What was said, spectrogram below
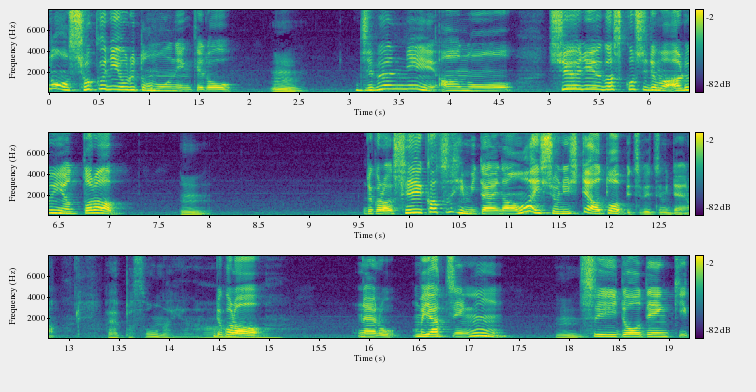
の職によると思うねんけど、うん自分にあの収入が少しでもあるんやったらうん。だから生活費みたいなのは一緒にしてあとは別々みたいな。あやっぱそうなんやな。だからなんやろ、まあ、家賃うん。水道電気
